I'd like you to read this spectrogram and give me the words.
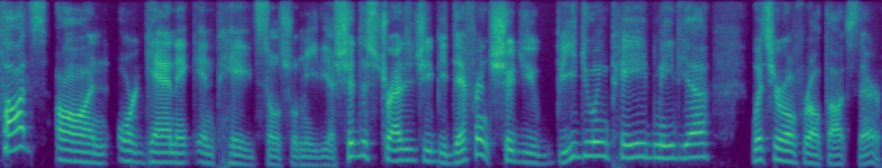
Thoughts on organic and paid social media? Should the strategy be different? Should you be doing paid media? What's your overall thoughts there?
